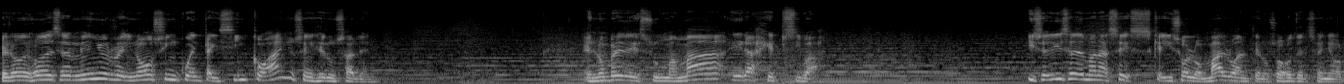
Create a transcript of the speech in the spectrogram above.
pero dejó de ser niño y reinó 55 años en Jerusalén. El nombre de su mamá era Hepzibá. Y se dice de Manasés que hizo lo malo ante los ojos del Señor,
